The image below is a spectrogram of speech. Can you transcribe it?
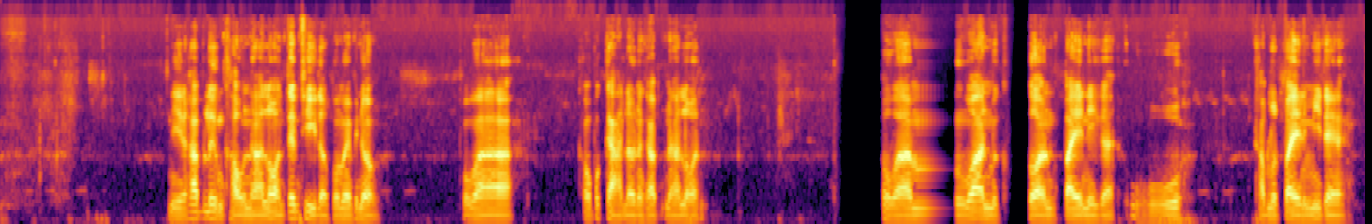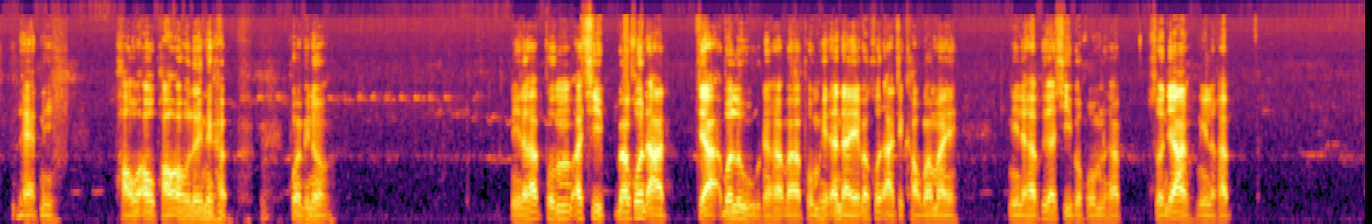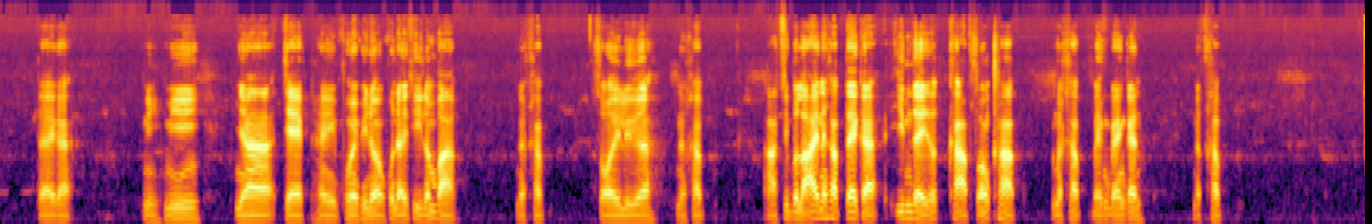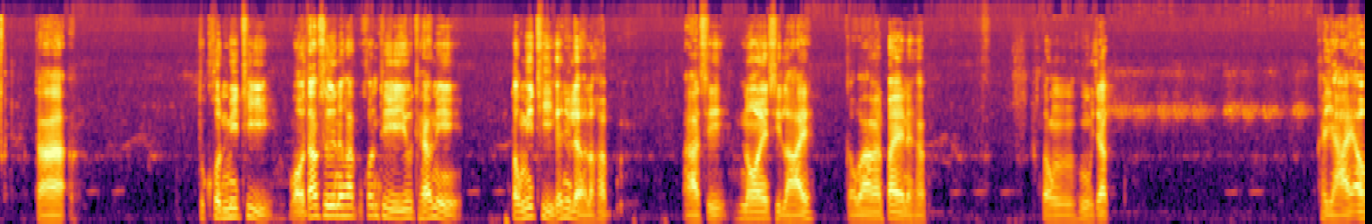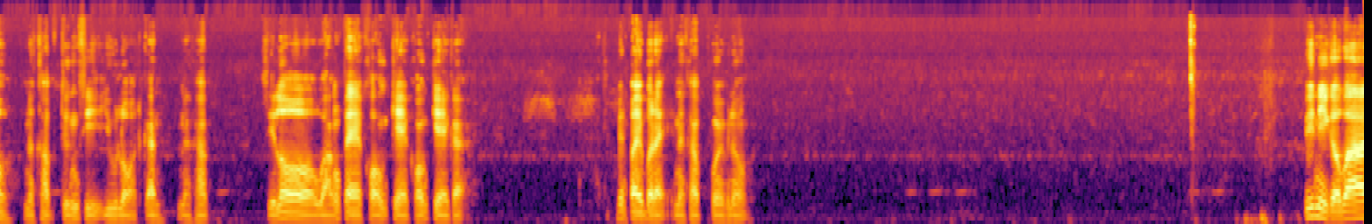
นี่นะครับเริ่มเขาหนาร้อนเต็มที่แล้วพ่อแม่พี่น้อง เพราะว่าเขาประกาศแล้วนะครับหนาร้อน เพราะว่าเมื่อวานเมื่อก่อนไปนี่ก็โอ้โหขับรถไปมีแต่แดดนี่ เผาเอาเผาเอาเลยนะครับพ่อแม่พี่น้อง นี่แหละครับ ผมอาชีพบางคนอาจจะบรูนะครับว่าผมเห็นอันใดบางคนอาจจะเข้ามาใหม่นี่แหละครับคืออาชีพของผมนะครับสวนยางนี่แหละครับ แต่ก็นี่มียาแจกให้พ่อแม่พี่น้องคนใดที่ลำบากนะครับ ซอยเหลือนะครับ อาจสิบหลายนะครับ แต่ก็อิ่มได้สักขาบสองขาบนะครับ แบ่งๆกันนะครับถ้าทุกคนมีที่บอกตามซื้อนะครับ คนที่อยู่แถวนี้ต้องมีที่กันอยู่แล้วละครับ อาจสิน้อยสิหลายก็ว่ากันไปนะครับต้องหูจักขยายเอานะครับ ถึงสิอยู่หลอดกันนะครับ สิรอหวังแต่ของแก่ของแก่กะเป็นไปบ่ได้นะครับพ่อแม่พี่น้องปีนี้ก็ว่า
